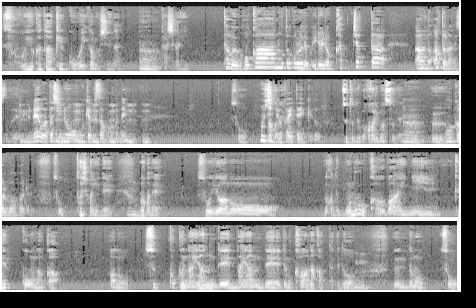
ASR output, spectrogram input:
そういう方結構多いかもしれない。うん。確かに。多分他のところでもいろいろ買っちゃったあの後なんですよね、私のお客様はね、うん。うん。うん。うん。そう。本心では買いたいけど。ちょっとね分かりますそれ、うん。うん。わかるわかる、そう。確かにねうん。なんかねそういうあのーなんかね物を買う場合に、結構なんかあのすっごく悩んで悩んででも買わなかったけど、うん。うんでもそう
